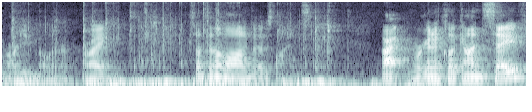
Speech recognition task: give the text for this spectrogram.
Marty Miller, right? Something along those lines. All right, we're gonna click on save.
